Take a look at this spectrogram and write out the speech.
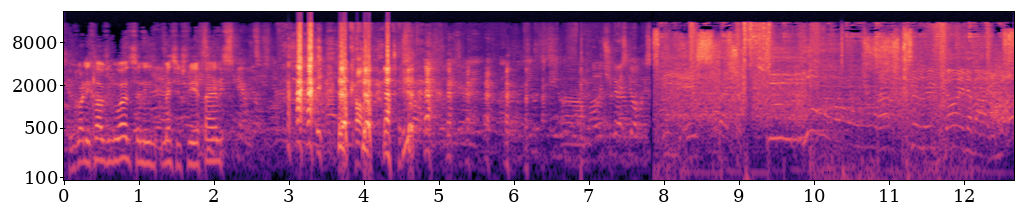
Have you got any closing words? Any message for your fans? Um, I'll let you guys go. Special. Absolute dynamite.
